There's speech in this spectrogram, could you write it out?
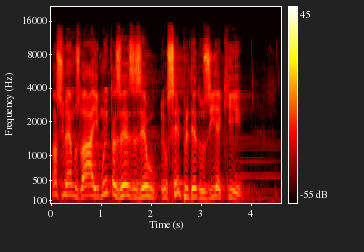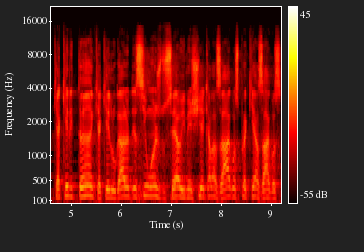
Nós estivemos lá e muitas vezes eu, eu sempre deduzia que, que aquele tanque, aquele lugar, eu descia um anjo do céu e mexia aquelas águas para que as águas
